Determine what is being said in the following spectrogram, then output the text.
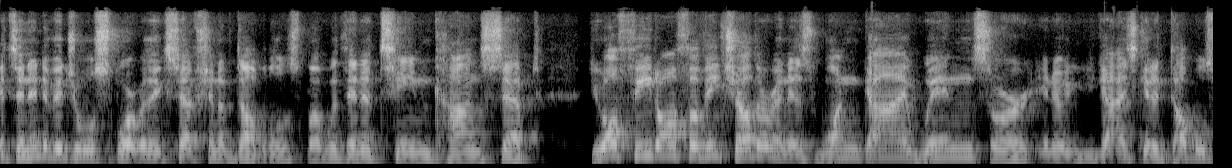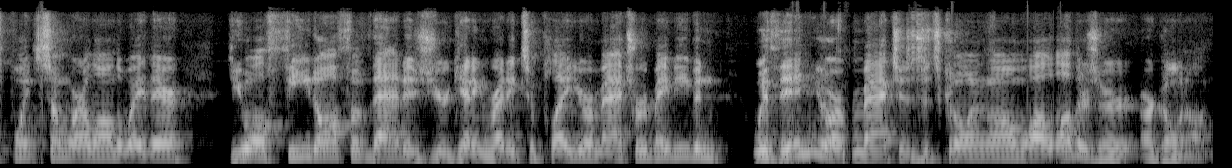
it's an individual sport with the exception of doubles, but within a team concept, do you all feed off of each other? And as one guy wins, or you know, you guys get a doubles point somewhere along the way there, do you all feed off of that as you're getting ready to play your match, or maybe even within your matches, it's going on while others are, are going on?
